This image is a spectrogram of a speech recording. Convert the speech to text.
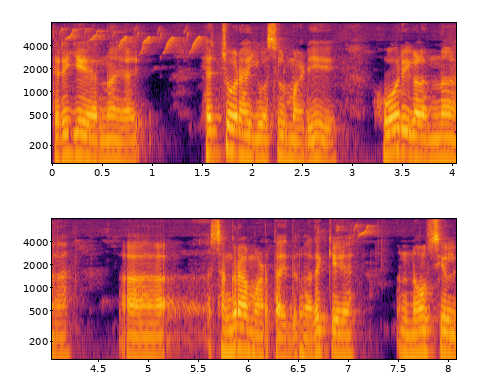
ತೆರಿಗೆಯನ್ನು ಹೆಚ್ಚುವರಿಯಾಗಿ ವಸೂಲು ಮಾಡಿ ಹೋರಿಗಳನ್ನು ಸಂಗ್ರಹ ಮಾಡ್ತಾಯಿದ್ರು ಅದಕ್ಕೆ ನೌಸಿಲ್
